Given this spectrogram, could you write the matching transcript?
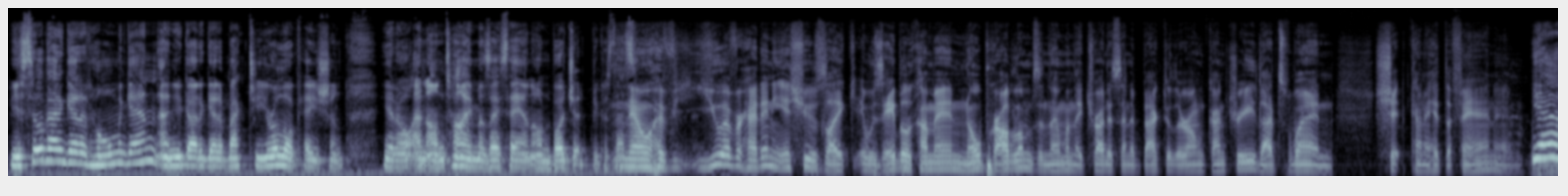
you still got to get it home again, and you got to get it back to your location. You know, and on time, as I say, and on budget, because that's Now, have you ever had any issues like it was able to come in, no problems, and then when they try to send it back to their own country, that's when shit kind of hit the fan? And Yeah,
